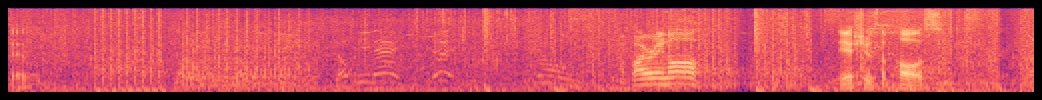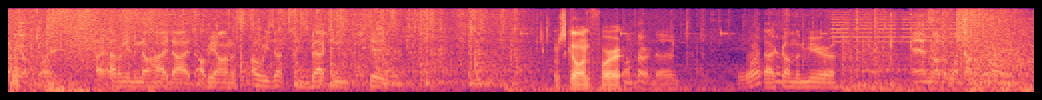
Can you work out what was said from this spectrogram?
Dude. Nobody, nobody in B. Nobody in A. Hit it. I'm firing off. The issue is the pulse. Running up white. I, I don't even know how I died. I'll be honest. Oh, he's he's back in kids. I'm just going for it. One tower dead. What? Back on the mirror. And another one bottom right.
